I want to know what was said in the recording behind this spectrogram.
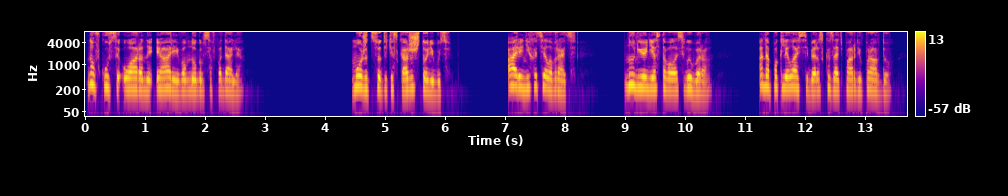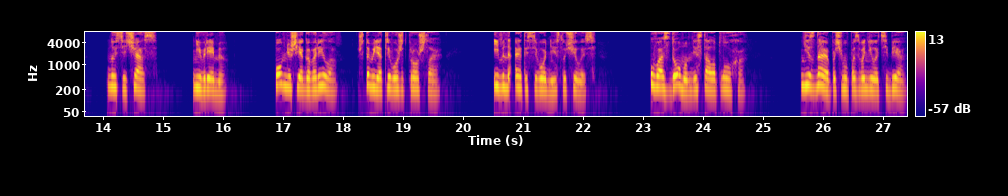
но вкусы у Аарона и Арии во многом совпадали. «Может, все-таки скажешь что-нибудь?» Ари не хотела врать, но у нее не оставалось выбора. Она поклялась себе рассказать парню правду. Но сейчас не время. Помнишь, я говорила, что меня тревожит прошлое? Именно это сегодня и случилось. У вас дома мне стало плохо. Не знаю, почему позвонила тебе,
